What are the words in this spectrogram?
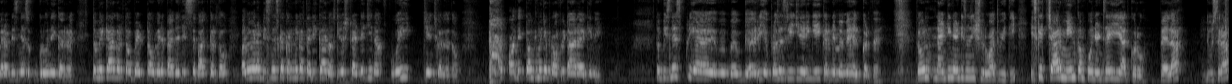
मेरा बिज़नेस ग्रो नहीं कर रहा है। तो मैं क्या करता हूँ, बैठता हूँ, मेरे पैनलिस्ट से बात करता हूँ और मैं मेरा बिज़नेस का करने का तरीका है ना, उसकी जो स्ट्रैटेजी ना, वही चेंज कर देता हूँ। और देखता हूँ कि मुझे प्रॉफिट आ रहा है कि नहीं। तो बिज़नेस प्रोसेस री इंजीनियरिंग यही करने में हमें हेल्प करता है। तो नाइनटीन नाइन्टीज़ में शुरुआत हुई थी। इसके चार मेन कंपोनेंट्स है, ये याद करो। पहला दूसरा,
